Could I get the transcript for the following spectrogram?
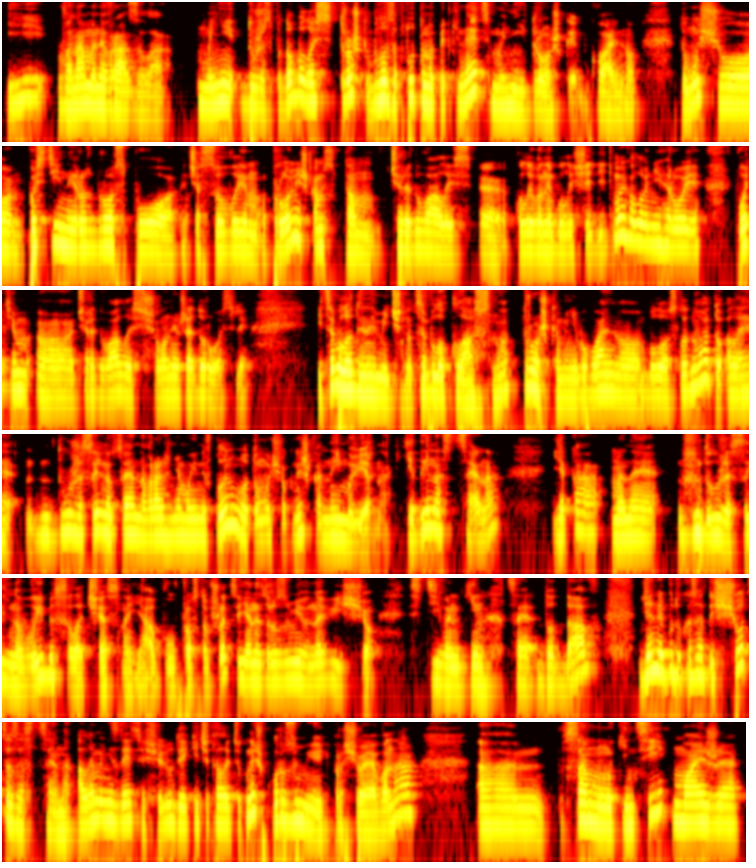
і вона мене вразила. Мені дуже сподобалось. Трошки було заплутано під кінець, мені трошки буквально, тому що постійний розброс по часовим проміжкам там чередувались, е, коли вони були ще дітьми, головні герої. Потім е, чередувались, що вони вже дорослі. І це було динамічно, це було класно. Трошки мені буквально було складновато, але дуже сильно це на враження мої не вплинуло, тому що книжка неймовірна. Єдина сцена, яка мене дуже сильно вибісила, чесно, я був просто в шоці. Я не зрозумів, навіщо Стівен Кінг це додав. Я не буду казати, що це за сцена, але мені здається, що люди, які читали цю книжку, розуміють, про що я. Вона е, в самому кінці, майже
